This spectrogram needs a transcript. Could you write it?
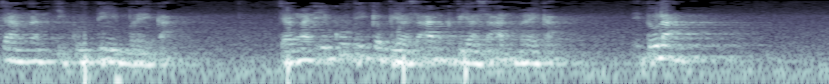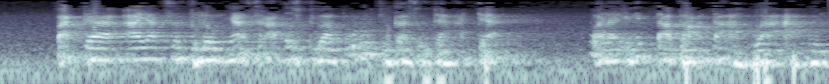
jangan ikuti mereka. Jangan ikuti kebiasaan-kebiasaan mereka. Itulah pada ayat sebelumnya 120 juga sudah ada. Wala ini tabang ta'ahwa'ahum.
